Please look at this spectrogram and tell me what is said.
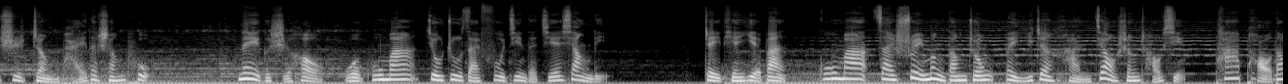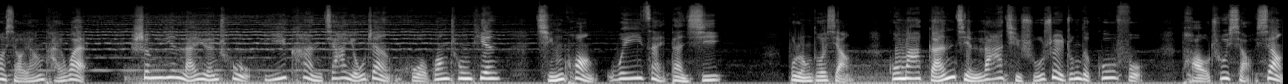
是整排的商铺。那个时候，我姑妈就住在附近的街巷里。这天夜半，姑妈在睡梦当中被一阵喊叫声吵醒，她跑到小阳台外，声音来源处一看，加油站火光冲天，情况危在旦夕。不容多想，姑妈赶紧拉起熟睡中的姑父，跑出小巷，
